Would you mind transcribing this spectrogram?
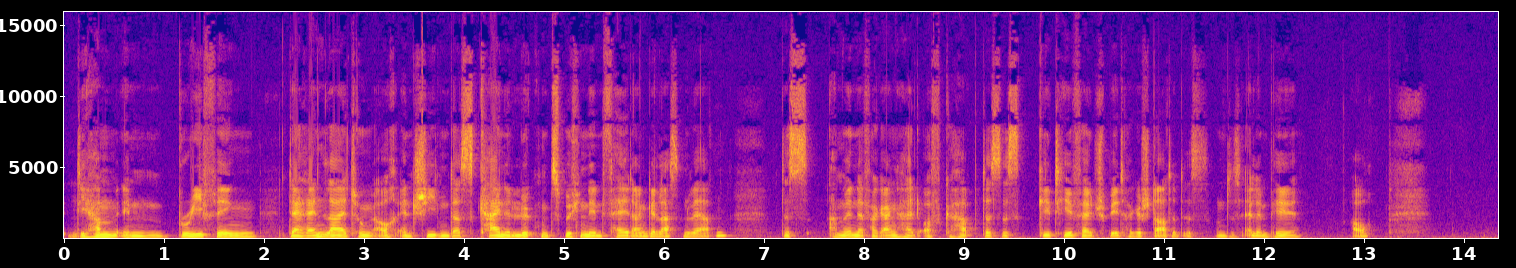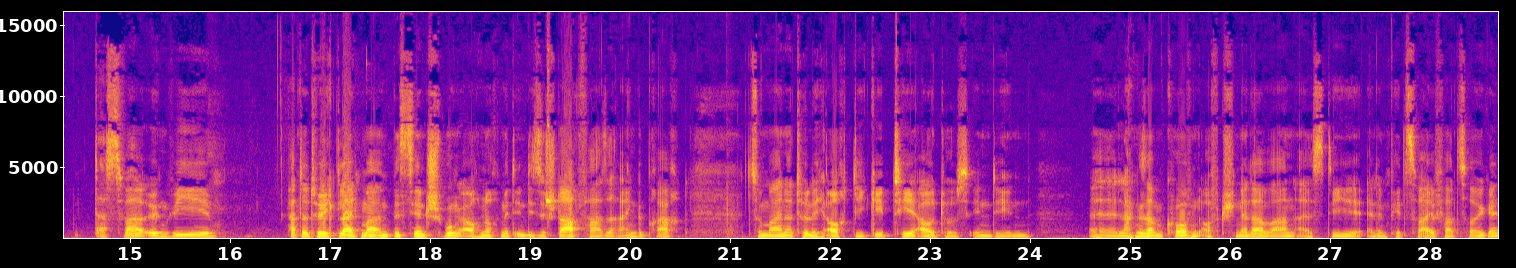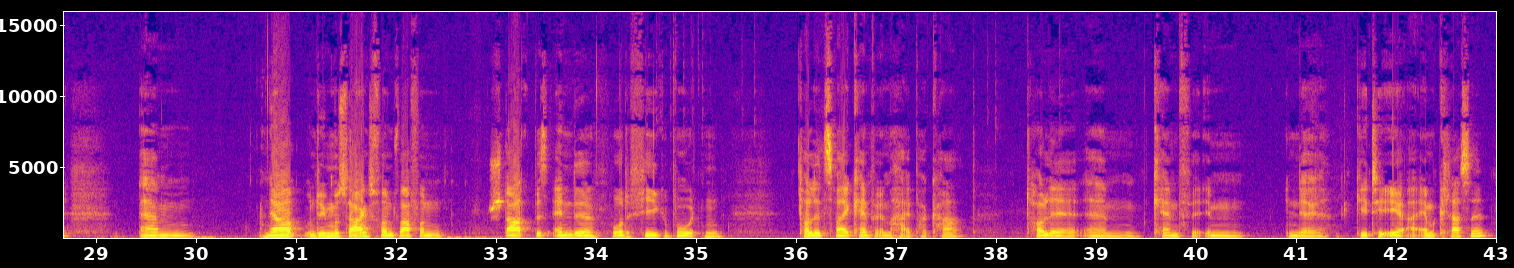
die haben im Briefing der Rennleitung auch entschieden, dass keine Lücken zwischen den Feldern gelassen werden. Das haben wir in der Vergangenheit oft gehabt, dass das GT-Feld später gestartet ist und das LMP auch. Das war irgendwie, hat natürlich gleich mal ein bisschen Schwung auch noch mit in diese Startphase reingebracht. Zumal natürlich auch die GT-Autos in den äh, langsamen Kurven oft schneller waren als die LMP2-Fahrzeuge. Ähm, ja, und ich muss sagen, es war von Start bis Ende wurde viel geboten tolle Zweikämpfe im Hypercar, tolle ähm, Kämpfe im, in der GTE AM-Klasse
